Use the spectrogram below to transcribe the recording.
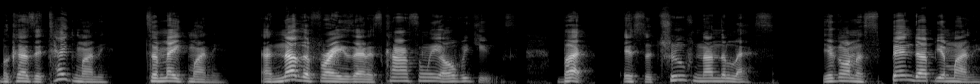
because it take money to make money. Another phrase that is constantly overused but it's the truth nonetheless. You're going to spend up your money.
